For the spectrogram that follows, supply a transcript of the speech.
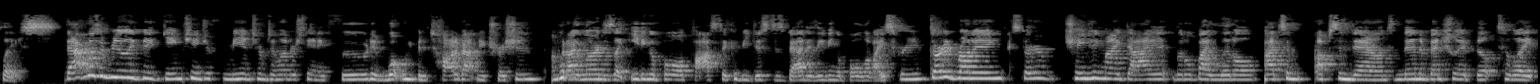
place. That was a really big game changer for me in terms of understanding food and what we've been taught about nutrition. What I learned is like eating a bowl of pasta could be just as bad as eating a bowl of ice cream. Started running, started changing my diet little by little, had some ups and downs, and then eventually I built to like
